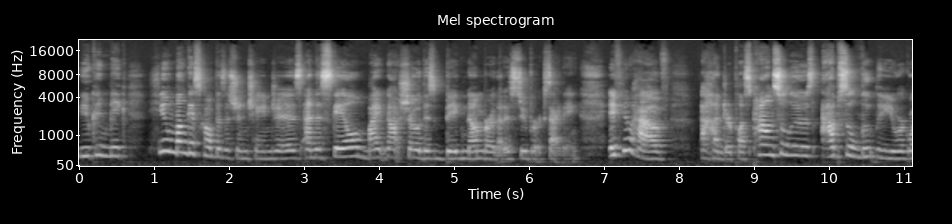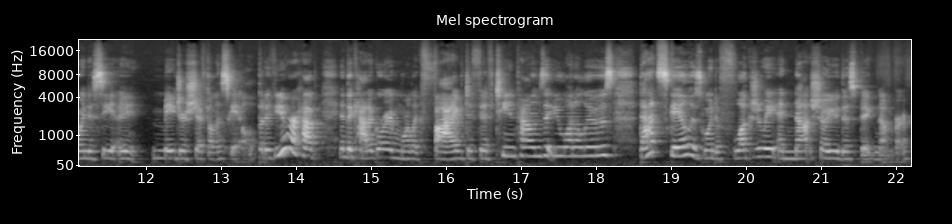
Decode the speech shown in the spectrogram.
you can make humongous composition changes and the scale might not show this big number that is super exciting. If you have 100 plus pounds to lose, absolutely you are going to see a major shift on the scale. But if you are have in the category of more like 5 to 15 pounds that you want to lose, that scale is going to fluctuate and not show you this big number.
